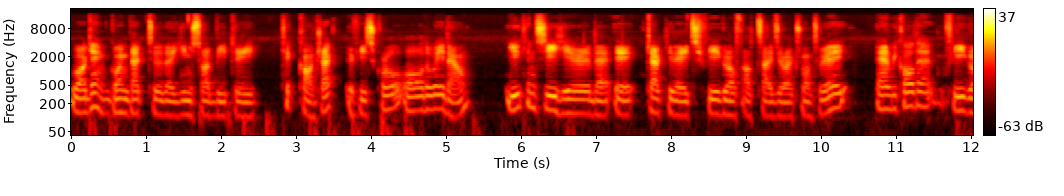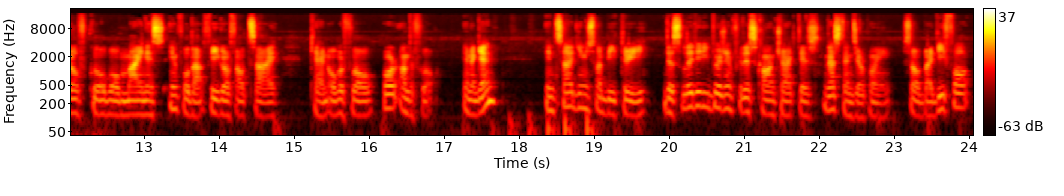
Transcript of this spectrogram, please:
Well, again, going back to the Uniswap V3 tick contract, if we scroll all the way down, you can see here that it calculates fee growth outside 0x128, and we call that fee growth global minus info.fee growth outside can overflow or underflow. And again, inside Uniswap V3, the solidity version for this contract is less than 0.8. So by default,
